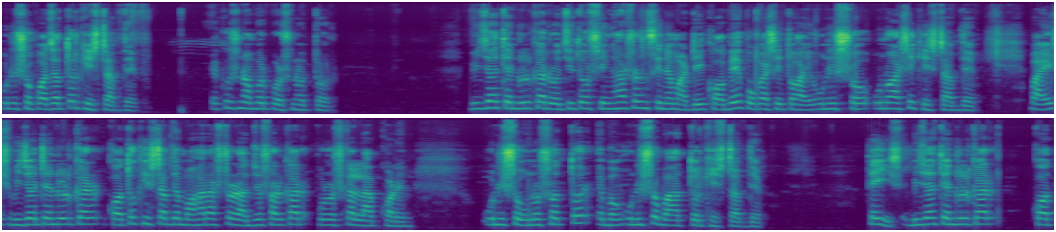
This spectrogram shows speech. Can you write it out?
উনিশশো পঁচাত্তর খ্রিস্টাব্দে। একুশ নম্বর প্রশ্নোত্তর। বিজয় তেন্ডুলকার রচিত সিংহাসন সিনেমাটি কবে প্রকাশিত হয় উনিশশো উনআশি খ্রিস্টাব্দে? বাইশ, বিজয় তেন্ডুলকর কত খ্রিস্টাব্দে মহারাষ্ট্র রাজ্য সরকার পুরস্কার লাভ করেন? উনিশশো উনসত্তর এবং উনিশশো বাহাত্তর খ্রিস্টাব্দে। তেইশ, বিজয় তেন্ডুলকার কত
